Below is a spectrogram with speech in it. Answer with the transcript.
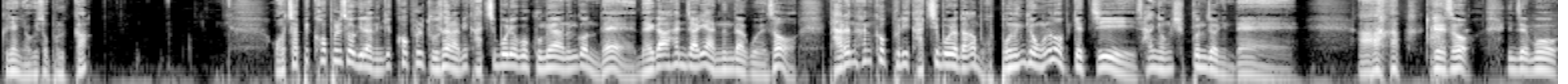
그냥 여기서 볼까? 어차피 커플석이라는 게 커플 두 사람이 같이 보려고 구매하는 건데 내가 한 자리 앉는다고 해서 다른 한 커플이 같이 보려다가 못 보는 경우는 없겠지. 상영 10분 전인데. 아, 그래서 이제 뭐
